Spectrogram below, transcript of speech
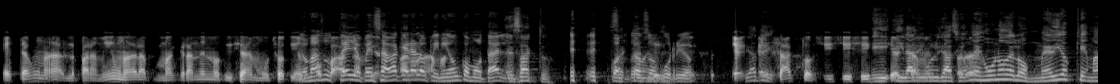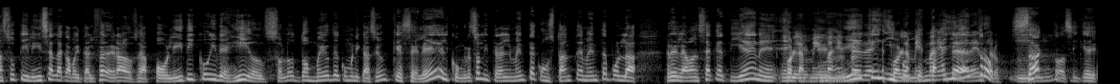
esta es una, para mí, una de las más grandes noticias en mucho tiempo. Yo me asusté, yo pensaba que era la opinión como tal. Exacto. cuando eso ocurrió. Exacto, sí, sí, sí. Y, la divulgación es uno de los medios que más se utiliza en la capital federal. O sea, Político y The Hill son los dos medios de comunicación que se lee el Congreso literalmente constantemente por la relevancia que tiene. Por la misma gente, de, por la misma gente adentro. Exacto, así que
